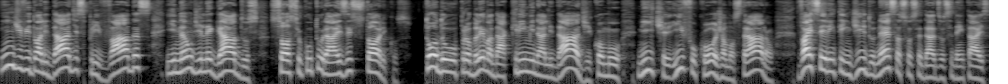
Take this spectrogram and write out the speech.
individualidades privadas e não de legados socioculturais históricos. Todo o problema da criminalidade, como Nietzsche e Foucault já mostraram, vai ser entendido nessas sociedades ocidentais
